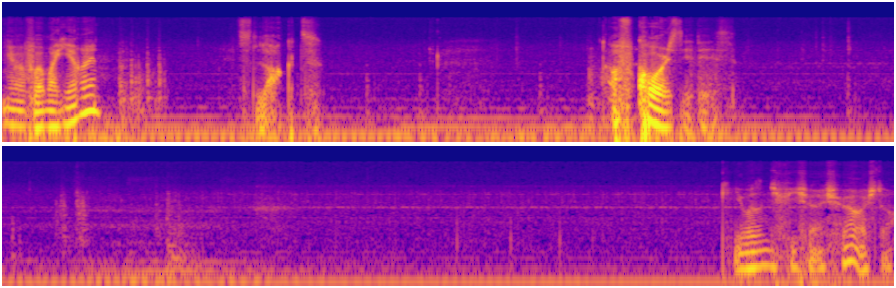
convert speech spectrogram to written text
Gehen wir vorher mal hier rein. It's locked. Of course it is. Okay, wo sind die Viecher? Ich höre euch doch.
